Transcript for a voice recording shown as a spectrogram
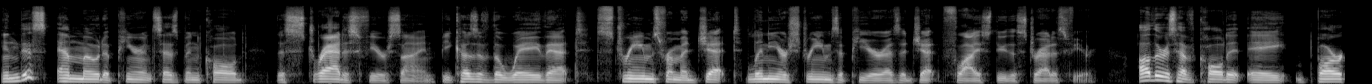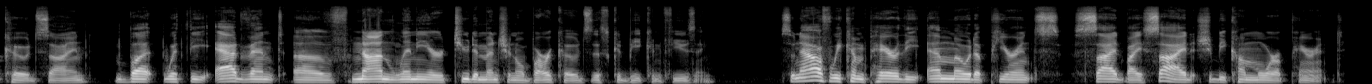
In this M mode appearance has been called the stratosphere sign because of the way that streams from a jet, linear streams appear as a jet flies through the stratosphere. Others have called it a barcode sign, but with the advent of nonlinear two dimensional barcodes, this could be confusing. So now if we compare the M mode appearance side by side, it should become more apparent.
